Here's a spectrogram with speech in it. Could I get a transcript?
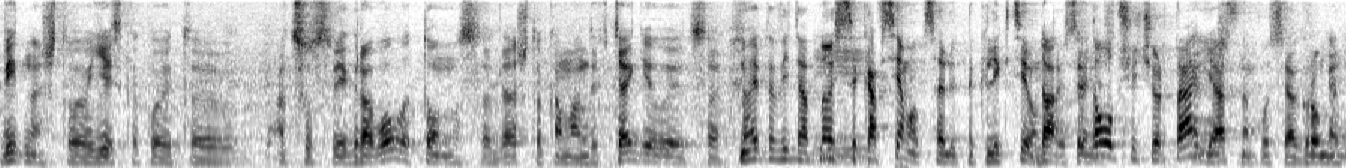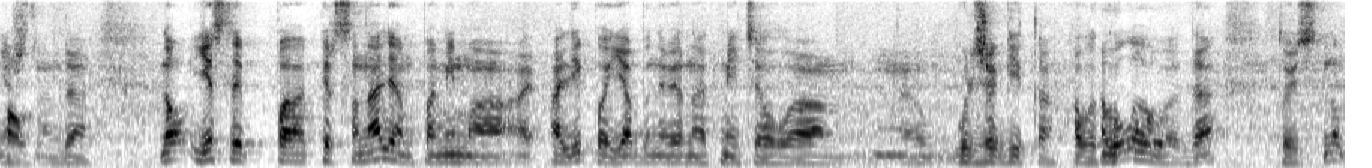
видно, что есть какое-то отсутствие игрового тонуса, да, что команды втягиваются. Но это ведь относится И- ко всем абсолютно коллективам. Да, То есть это конечно. общая черта, Конечно. ясно, после огромной Конечно, паузы. да. Но если по персоналиям, помимо А- Алипа, я бы, наверное, отметил а, Гульжагита Алыкулова, да, то есть, ну,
